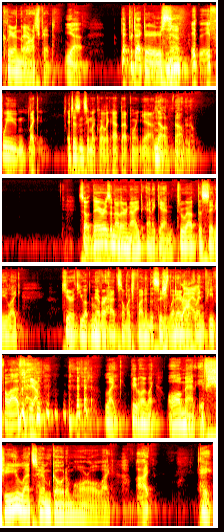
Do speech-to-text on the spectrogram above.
clearing the There. mosh pit. yeah. Pit protectors. if if we like, it doesn't seem like we're like at that point yet. No, no, no, no. So there is another night, and again throughout the city, like Keryth, you have mm. never had so much fun in the city. When Riling like, people up. yeah, like people are like, "Oh man, if she lets him go tomorrow, like I, hey,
